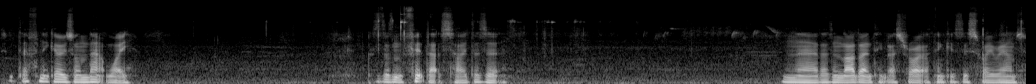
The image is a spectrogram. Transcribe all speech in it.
So it definitely goes on that way. Because it doesn't fit that side, does it? No, it doesn't. I don't think that's right. I think it's this way around.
